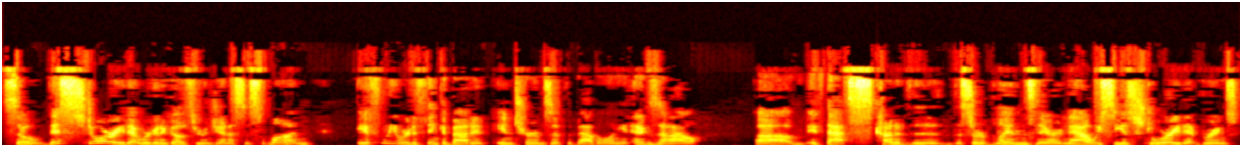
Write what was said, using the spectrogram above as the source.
So this story that we're going to go through in Genesis 1, if we were to think about it in terms of the Babylonian exile, um, if that's kind of the, the sort of lens there, now we see a story that brings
